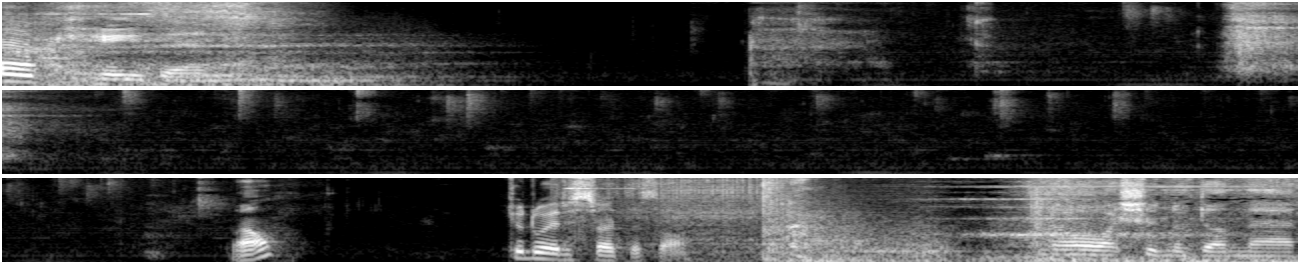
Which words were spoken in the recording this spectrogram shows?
Okay then. Well, good way to start this off. No, I shouldn't have done that.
